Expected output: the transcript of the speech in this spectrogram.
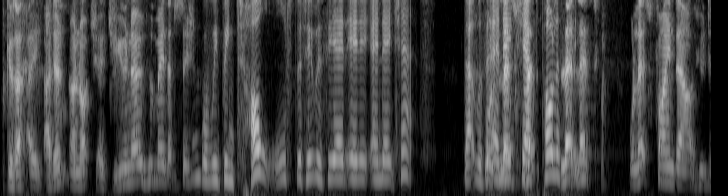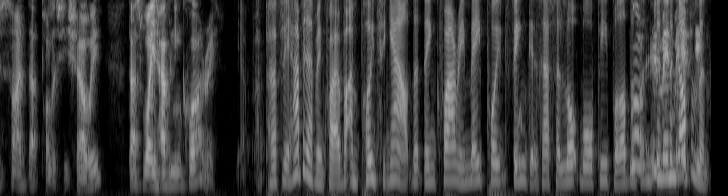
because I, I, don't, I'm not. Do you know who made that decision? Well, we've been told that it was the NHS. That was well, an NHS let, policy. Let, let's well, let's find out who decided that policy, shall we? That's why you have an inquiry. Yeah, I'm perfectly happy to have an inquiry, but I'm pointing out that the inquiry may point fingers at a lot more people other well, than just may, the government.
